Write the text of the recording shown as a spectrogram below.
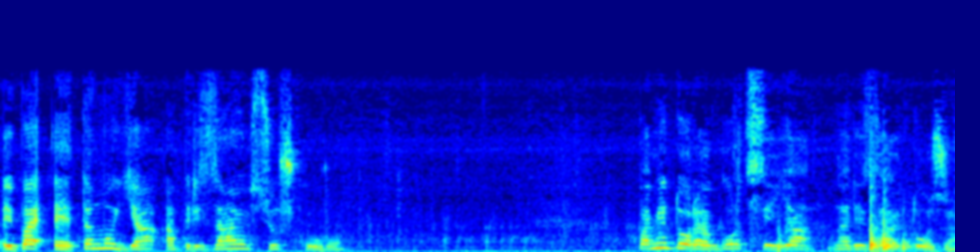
и поэтому я отрезаю всю шкуру. Помидоры, огурцы я нарезаю тоже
